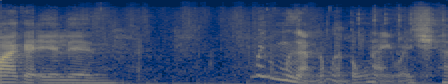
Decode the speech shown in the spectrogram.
วายกับเอเลน ไม่เหมือนก็เหมือนตรงไหนวะไอ้เหี้ย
